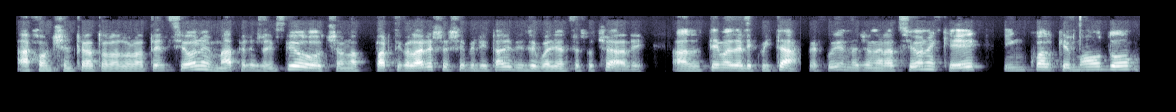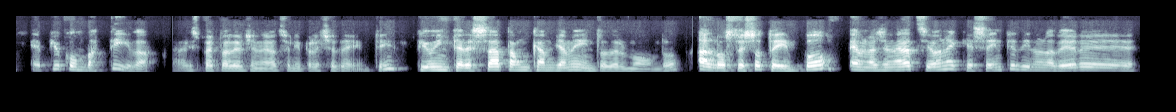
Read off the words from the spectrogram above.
ha concentrato la loro attenzione, ma per esempio c'è una particolare sensibilità alle diseguaglianze sociali, al tema dell'equità, per cui è una generazione che in qualche modo è più combattiva rispetto alle generazioni precedenti, più interessata a un cambiamento del mondo. Allo stesso tempo è una generazione che sente di non avere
